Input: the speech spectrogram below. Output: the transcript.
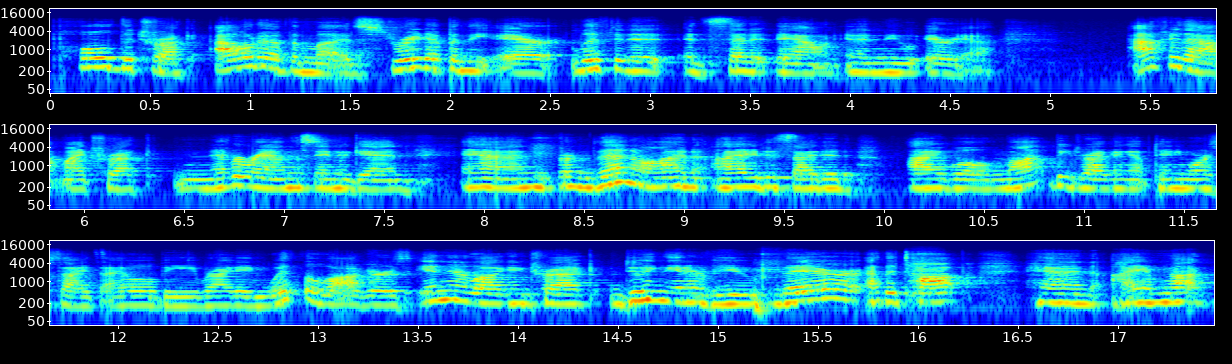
pulled the truck out of the mud, straight up in the air, lifted it, and set it down in a new area. After that, my truck never ran the same again. And from then on, I decided I will not be driving up to any more sites. I will be riding with the loggers in their logging truck, doing the interview there at the top, and I am not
